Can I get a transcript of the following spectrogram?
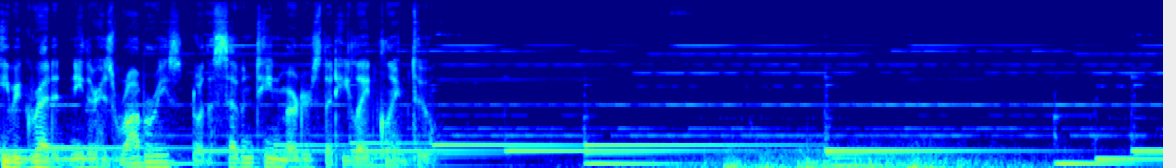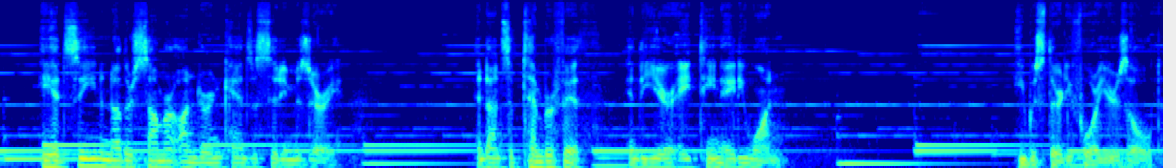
He regretted neither his robberies nor the 17 murders that he laid claim to. He had seen another summer under in Kansas City, Missouri and on September 5th, in the year 1881, he was 34 years old.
